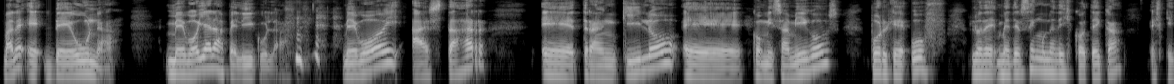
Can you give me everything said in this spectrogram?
¿Vale? Eh, de una. Me voy a la película. Me voy a estar eh, tranquilo eh, con mis amigos porque, uff, lo de meterse en una discoteca es que...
